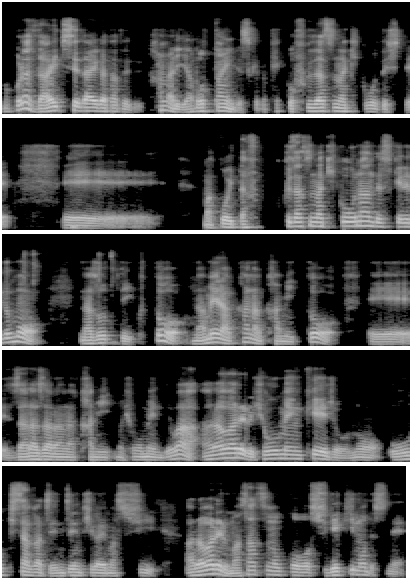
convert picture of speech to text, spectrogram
これは第一世代型というかなりやぼったいんですけど、結構複雑な機構でして、えーまあ、こういった複雑な機構なんですけれども、なぞっていくと、滑らかな紙と、えー、ザラザラな紙の表面では、現れる表面形状の大きさが全然違いますし、現れる摩擦のこう刺激もですね、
